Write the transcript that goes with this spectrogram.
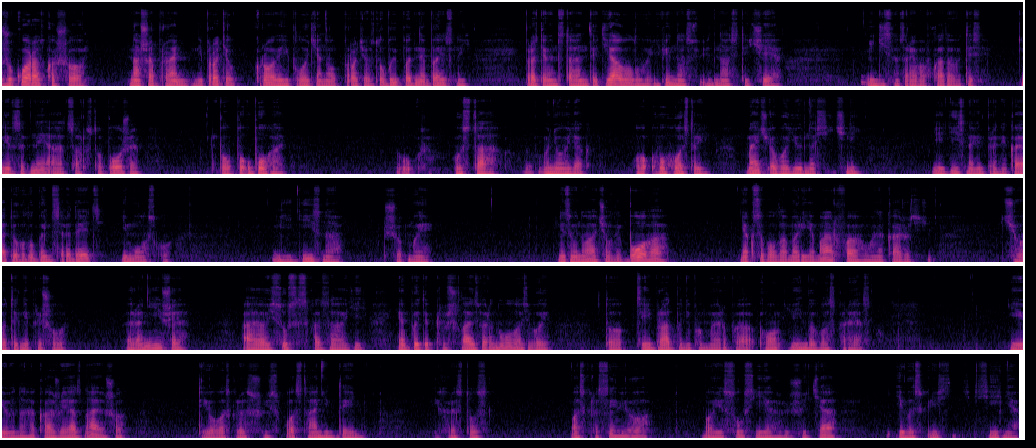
Коротко, що наша брань не проти крові і плоті, але проти злоби поднебесної, проти антидьяволу, і він нас від нас тече. І дійсно треба вкладуватись не в земне, а в царство Боже. Бо у Бога уста у нього як гострий меч обоюдносічний. І дійсно він проникає до глибин сердець і мозку. І дійсно, щоб ми не звинувачували Бога, як це була Марія Марфа, вона каже, чого ти не прийшов раніше, а Ісус сказав їй, якби ти прийшла і звернулась би, то твій брат би не помер би, а він би воскрес. І вона каже, я знаю, що ти його воскресиш в останній день. І Христос воскресив його, бо Ісус є життя і воскресіння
